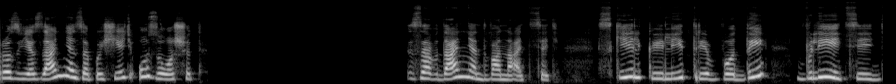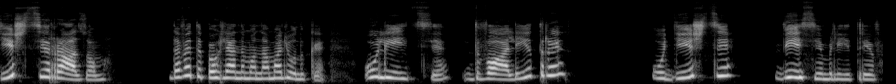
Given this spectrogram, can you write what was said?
Розв'язання запишіть у зошит. Завдання 12. Скільки літрів води в лійці діжці разом? Давайте поглянемо на малюнки. У лійці 2 літри, у діжці 8 літрів.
